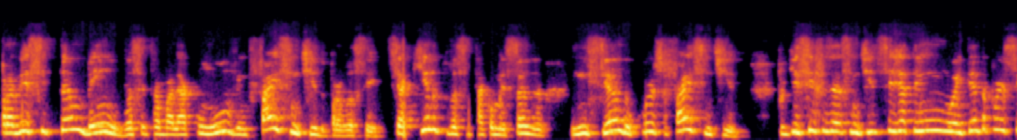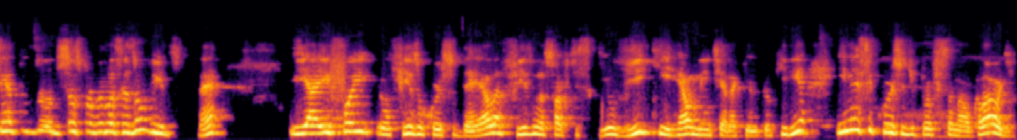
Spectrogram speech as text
para ver se também você trabalhar com nuvem faz sentido para você. Se aquilo que você está começando, iniciando o curso, faz sentido. Porque se fizer sentido, você já tem 80% do, dos seus problemas resolvidos, né? E aí foi, eu fiz o curso dela, fiz meu soft skill, vi que realmente era aquilo que eu queria, e nesse curso de profissional cloud,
